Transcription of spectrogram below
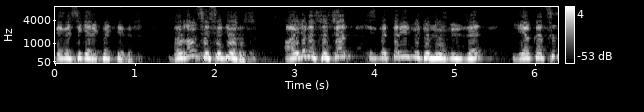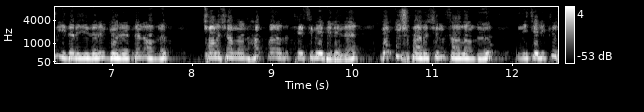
demesi gerekmektedir. Buradan sesleniyoruz. Aile ve Sosyal Hizmetler İl Müdürlüğümüzde liyakatsız idarecilerin görevden alınıp çalışanların hakları teslim edilene ve iş barışının sağlandığı nitelikli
